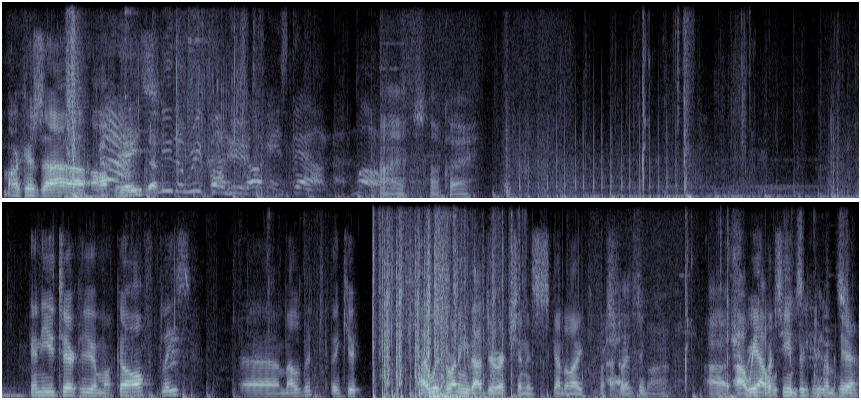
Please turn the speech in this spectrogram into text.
Markers uh, off. the we need a recon here. Down. Nice. Okay. Can you take your marker off, please? Uh, Melvin, thank you. I was running that direction, it's kind of like Uh, frustrating. alright. uh, should Uh, we have a team these picking from kids? here.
